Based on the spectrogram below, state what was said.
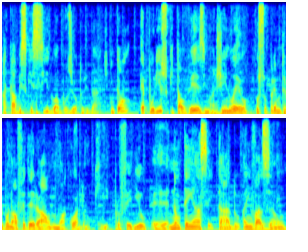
acaba esquecido o abuso de autoridade. Então, é por isso que talvez, imagino eu, o Supremo Tribunal Federal, num acórdão que proferiu, é, não tenha aceitado a invasão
